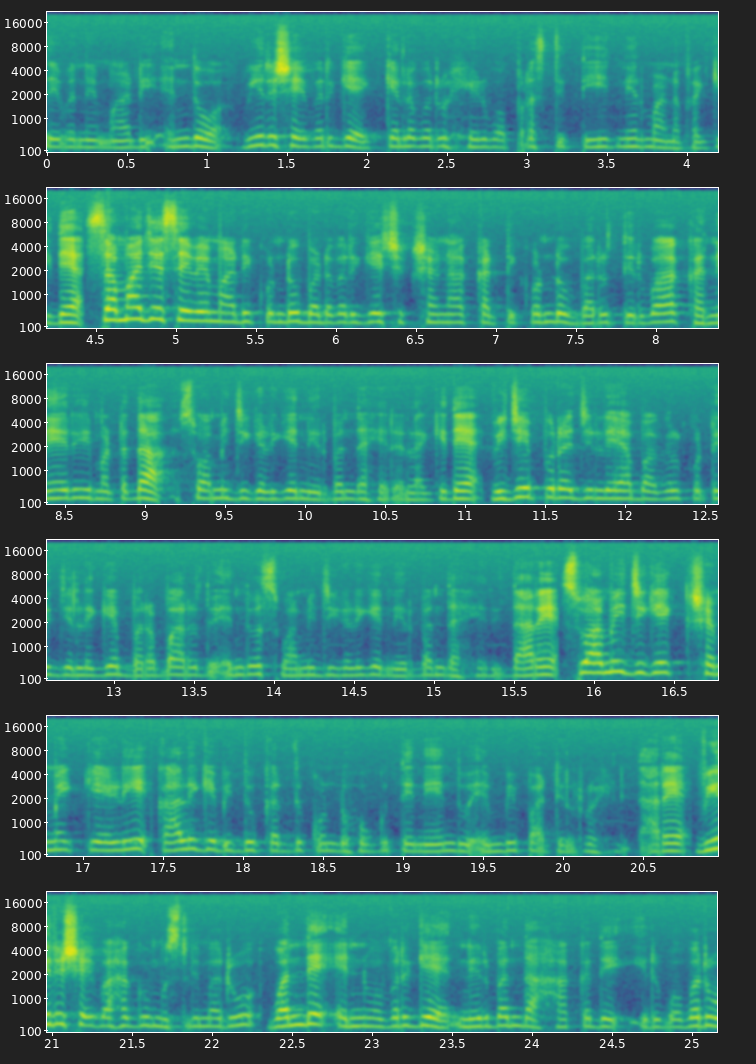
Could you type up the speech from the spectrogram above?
ಸೇವನೆ ಮಾಡಿ ಎಂದು ವೀರಶೈವರಿಗೆ ಕೆಲವರು ಹೇಳುವ ಪರಿಸ್ಥಿತಿ ನಿರ್ಮಾಣವಾಗಿದೆ. ಸಮಾಜ ಸೇವೆ ಮಾಡಿಕೊಂಡು ಬಡವರಿಗೆ ಶಿಕ್ಷಣ ಕಟ್ಟಿಕೊಂಡು ಬರುತ್ತಿರುವ ಕನೇರಿ ಮಠದ ಸ್ವಾಮೀಜಿಗಳಿಗೆ ನಿರ್ಬಂಧ ಹೇರಲಾಗಿದೆ. ವಿಜಯಪುರ ಜಿಲ್ಲೆಯ ಬಾಗಲಕೋಟೆ ಜಿಲ್ಲೆಗೆ ಬರಬಾರದು ಎಂದು ಸ್ವಾಮೀಜಿಗಳಿಗೆ ನಿರ್ಬಂಧ ಹೇರಿದ್ದಾರೆ. ಸ್ವಾಮೀಜಿಗೆ ಕ್ಷಮೆ ಕೇಳಿ ಕಾಲಿಗೆ ಬಿದ್ದು ಕರೆದುಕೊಂಡು ಹೋಗುತ್ತೇನೆ ಎಂದು ಎಂಬಿ ಪಾಟೀಲ್ರು ಹೇಳಿದ್ದಾರೆ. ವೀರಶೈವ ಹಾಗೂ ಮುಸ್ಲಿಮರು ಒಂದೇ ಎನ್ನುವವರಿಗೆ ನಿರ್ಬಂಧ ಹಾಕದೇ ಇರುವವರು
